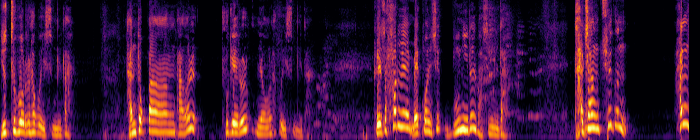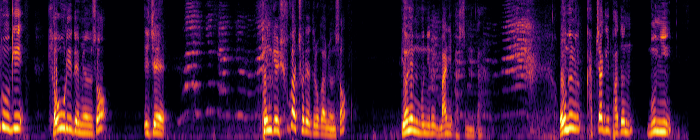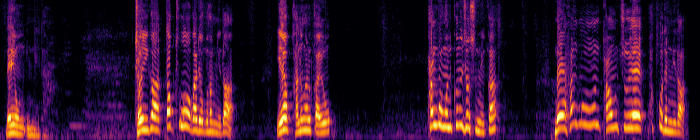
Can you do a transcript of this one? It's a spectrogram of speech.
유튜버를 하고 있습니다. 단톡방 방을 두 개를 운영을 하고 있습니다. 그래서 하루에 몇 건씩 문의를 받습니다. 가장 최근 한국이 겨울이 되면서 이제 동계 휴가철에 들어가면서 여행 문의를 많이 받습니다. 오늘 갑자기 받은 문의 내용입니다. 저희가 떡 투어 가려고 합니다. 예약 가능할까요? 항공은 끊으셨습니까? 네, 항공은 다음 주에 확보됩니다.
